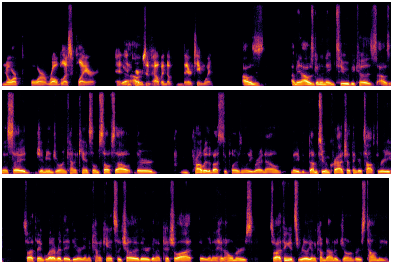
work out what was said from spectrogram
Norp or Robles player in, yeah, in terms was, of helping the, their team win? I was, I mean, I was going to name two because I was going to say Jimmy and Jordan kind of cancel themselves out. They're probably the best two players in the league right now. Maybe them two and Cratch, I think, are top three. So I think whatever they do are going to kind of cancel each other. They're going to pitch a lot. They're going to hit homers. So I think it's really going to come down to Jonah versus Tommy.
